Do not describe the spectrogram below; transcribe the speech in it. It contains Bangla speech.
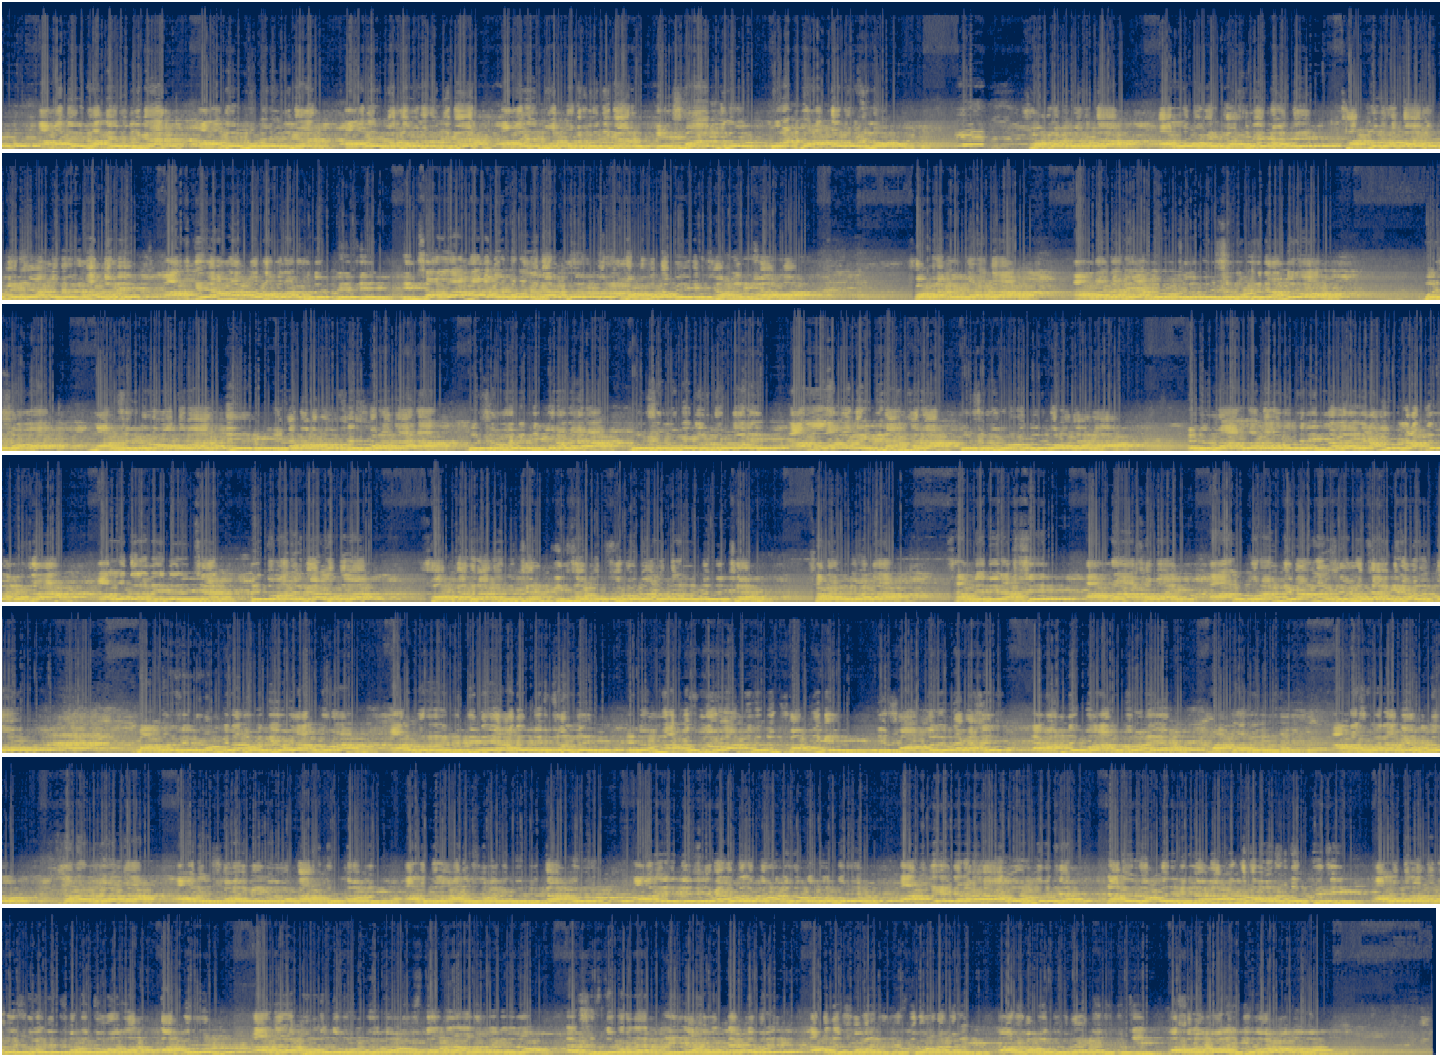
আমাদের ভাতের অধিকার, আমাদের ভোটের অধিকার, আমাদের কথা বলার অধিকার, আমাদের মত অধিকার, এই সবগুলো গৌরব হত্যা করেছিল। সংগ্রামী জনতা ইনশাআল্লাহ আমরা আমাদের ভোটাধিকার প্রয়োগ করার আমরা ক্ষমতা পেয়ে সামনে ইনশাআল্লাহ। সংগ্রামের জনতা, আমরা জানি আন্দোলন ছিল বৈষম্য আন্দোলন। বৈষম্য মানুষের কোনো মতবাদ দিয়ে এটা কখনো শেষ করা যায় না। বৈষম্যকে ঠিক করা যায় না। বৈষম্যকে দূর করতে হলে আল্লাহ পাকের বিধান ছাড়া বৈষম্য কখনো দূর করা যায় না। এজন্য আল্লাহ তাআলা বলছেন, ইন্নাল্লাহ ইয়ামুরু বিল আদলি ওয়াল আল্লাহ তাআলা নির্দেশ দিচ্ছেন যে তোমাদেরকে আল্লাহ তাআলা সৎ কাজের আদেশ দিচ্ছেন, ইনসাফ করতে আল্লাহ দিচ্ছেন। সংগ্রামী জনতা সামনে দিন আসছে, আমরা সবাই, আল কোরআনকে বাংলাদেশে আমরা চাই কিনা বলেন তো? বাংলাদেশের সংবিধান হবে কি হবে আল কোরআন। আল কোরআনের ভিত্তিতে আমাদের দেশ চলবে। এজন্য একটা স্লোগান যুগ সব দিকে, যে সব দলের দেখা শেষ এখন দেখব আল কোরআনের বাংলাদেশ। আমরা সবাই রাজি আছি তো? সকালে জনতা আমাদের সবাইকে এই কাজ করতে হবে। আল্লাহ তাআলা আমাদের সবাইকে তৌফিক দান করুন। আমাদের এই দেশটাকে আল্লাহ তাআলা করার জন্য কবুল করুন? আজকে যারা সাহায্য করেছেন, যাদের রক্তের বিনিময়ে আমি কথা বলার সুযোগ পেয়েছি, আল্লাহ তাআলা তাদেরকে শহীদের সর্বোচ্চ মর্যাদা দান করুন। আর যারা পরিণত গ্রহণ করতে অসুস্থ আছেন, আল্লাহ সবাইকে যেন সুস্থ করে দেন। এই আশীর্বাদ ব্যক্ত করে আপনাদের সবাই সুস্থ কামনা করে আমার সঙ্গে কথা শেষ করছি। আসসালামু আলাইকুম ওয়া রাহমাতুল্লাহ।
